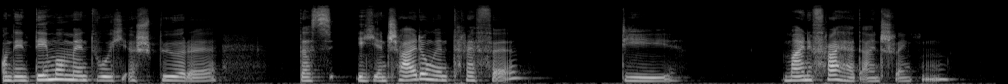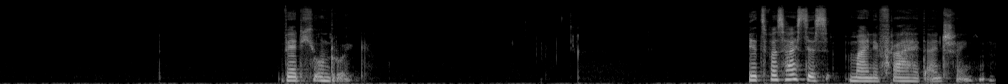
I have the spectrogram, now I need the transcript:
Und in dem Moment, wo ich erspüre, dass ich Entscheidungen treffe, die meine Freiheit einschränken, werde ich unruhig. Jetzt, was heißt es, meine Freiheit einschränken?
